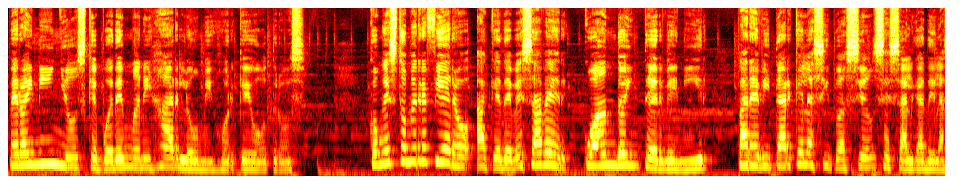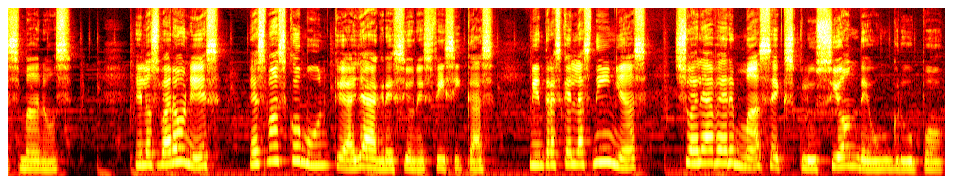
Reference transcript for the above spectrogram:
pero hay niños que pueden manejarlo mejor que otros. Con esto me refiero a que debes saber cuándo intervenir para evitar que la situación se salga de las manos. En los varones es más común que haya agresiones físicas, mientras que en las niñas suele haber más exclusión de un grupo.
